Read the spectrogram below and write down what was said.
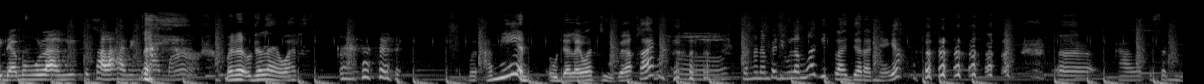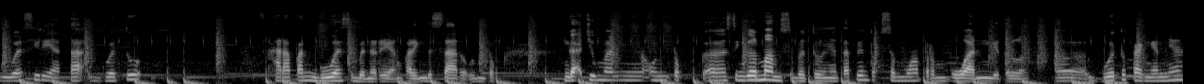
Tidak mengulangi kesalahan yang sama. Bener udah lewat. Amin. Udah lewat juga kan? Mm. jangan sampai diulang lagi pelajarannya ya. Uh, kalau pesan gue sih Riata gue tuh harapan gue sebenarnya yang paling besar untuk nggak cuman untuk uh, single mom sebetulnya tapi untuk semua perempuan gitu loh. Uh, gue tuh pengennya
